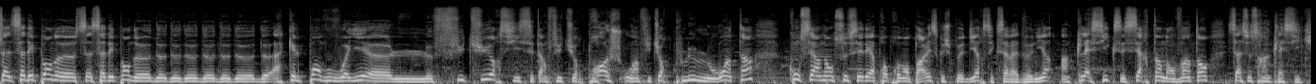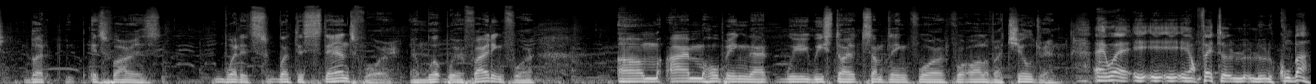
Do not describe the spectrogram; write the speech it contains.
ça- ça dépend, de, ça, ça dépend de, de- de- de- de- de- de- de- à quel point vous voyez euh, le futur, si c'est un futur proche ou un futur plus lointain. Concernant ce CD à proprement parler, ce que je peux dire, c'est que ça va devenir un classique. C'est certain, dans 20 ans, ça, ce sera un classique. but as far as what it's what this stands for and what we're fighting for um, i'm hoping that we, we start something for, for all of our children Eh ouais, et, et- et- en fait, le, le- combat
